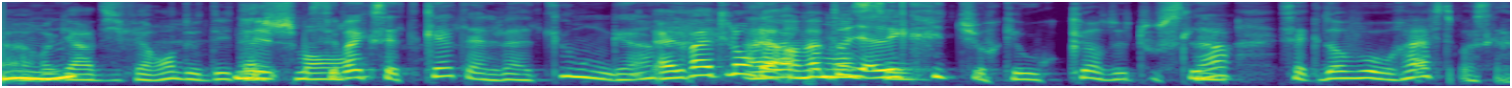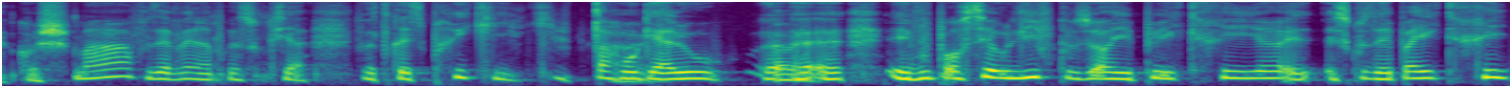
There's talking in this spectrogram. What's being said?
un regard différent, de détachement. C'est vrai que cette quête, elle va être longue. hein. Elle va être longue. Alors, en même temps, il y a l'écriture qui est au cœur de tout cela. C'est que dans vos rêves, c'est parce qu'un cauchemar, vous avez l'impression qu'il y a votre esprit qui, qui part Ah au galop. Ah oui. Euh, et vous pensez au livre que vous auriez pu écrire. Est-ce que vous n'avez pas écrit?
